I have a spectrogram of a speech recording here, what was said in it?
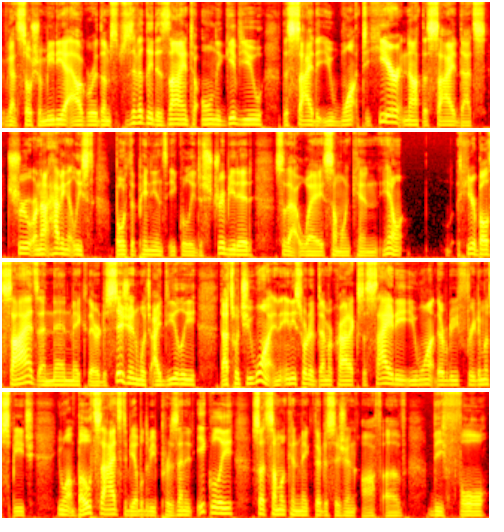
We've got social media algorithms specifically designed to only give you the side that you want to hear, not the side that's true, or not having at least both opinions equally distributed, so that way someone can, you know, hear both sides and then make their decision, which ideally that's what you want. In any sort of democratic society, you want there to be freedom of speech. You want both sides to be able to be presented equally so that someone can make their decision off of the full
